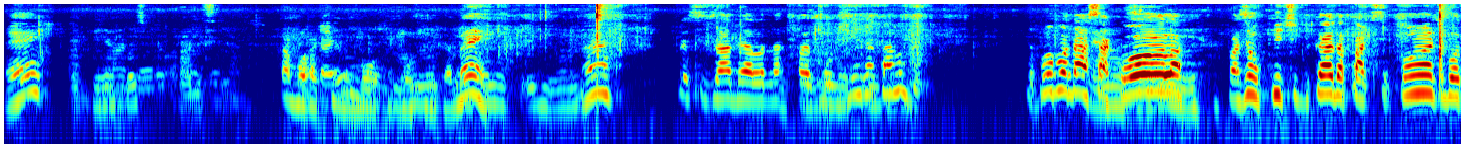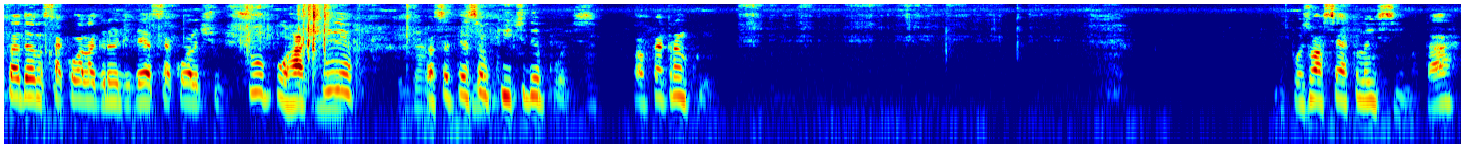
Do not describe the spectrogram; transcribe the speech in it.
Hein? Tá borrachinha no bolso também. Né? Precisar dela faz mudinha já tá no bolso. Depois eu vou dar uma sacola, fazer um kit de cada participante, botar dentro da sacola grande dessa, sacola de chup-chup, borrachinha, pra você ter seu kit depois. Pode ficar tranquilo. Depois eu acerto lá em cima, tá?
